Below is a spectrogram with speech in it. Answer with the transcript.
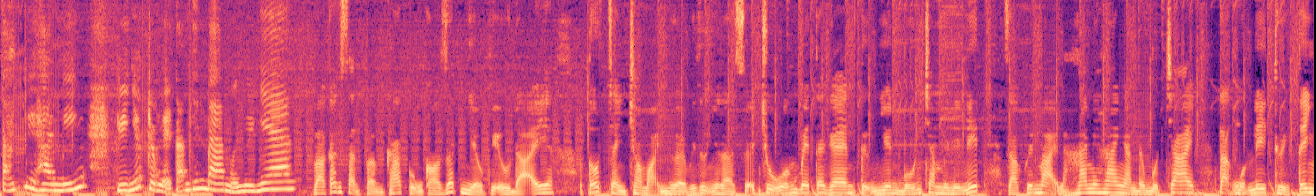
82 miếng. Duy nhất trong ngày 8 tháng 3 mọi người nha. Và các sản phẩm khác cũng có rất nhiều cái ưu đãi tốt dành cho mọi người. Ví dụ như là sữa chua uống Betagen tự nhiên 400ml giá khuyến mại là 22.000 đồng một chai tặng một ly thủy tinh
